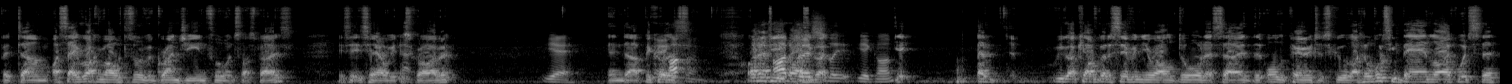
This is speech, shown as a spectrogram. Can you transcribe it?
but um, I say rock and roll with sort of a grungy influence, I suppose. Is, is how we describe it. Yeah. And uh, because Awesome. I don't know if you I guys have got, yeah, go on. Yeah, um, we got. I've got a seven-year-old daughter, so the, all the parents at school are like, oh, "What's your band like? What's the?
